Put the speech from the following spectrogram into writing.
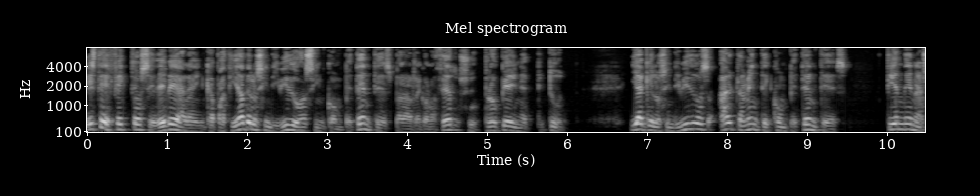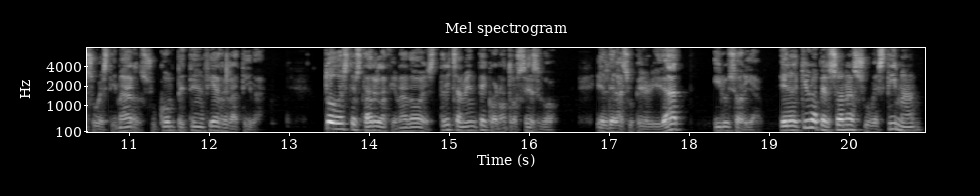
Este efecto se debe a la incapacidad de los individuos incompetentes para reconocer su propia ineptitud, ya que los individuos altamente competentes tienden a subestimar su competencia relativa. Todo esto está relacionado estrechamente con otro sesgo, el de la superioridad ilusoria, en el que una persona subestima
